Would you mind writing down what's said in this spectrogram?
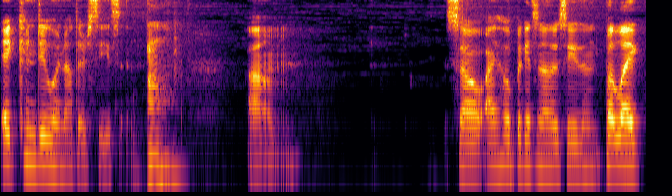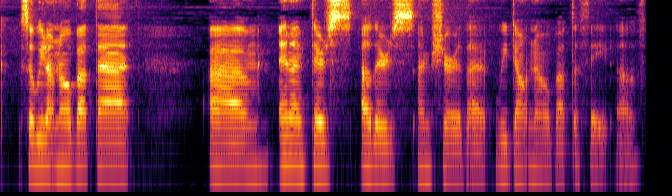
it can do another season. Oh. So I hope it gets another season. But like, so we don't know about that. Um, and I, there's others I'm sure that we don't know about the fate of.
